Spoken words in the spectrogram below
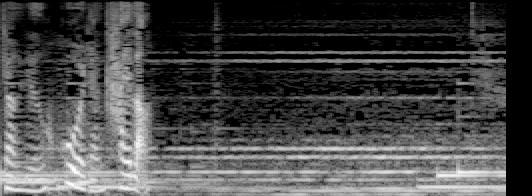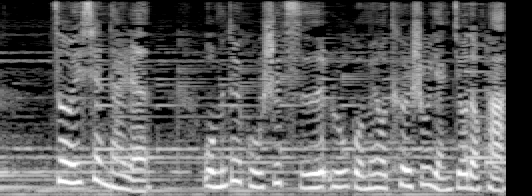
让人豁然开朗。作为现代人，我们对古诗词如果没有特殊研究的话，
